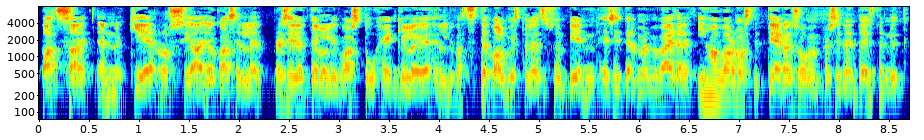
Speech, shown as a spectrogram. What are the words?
patsaiden kierros ja jokaiselle presidentille oli vastuuhenkilö ja he olivat sitten valmistelleet sellaisen pienen esitelmän. Mä väitän, että ihan varmasti tiedän Suomen presidenteistä nyt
